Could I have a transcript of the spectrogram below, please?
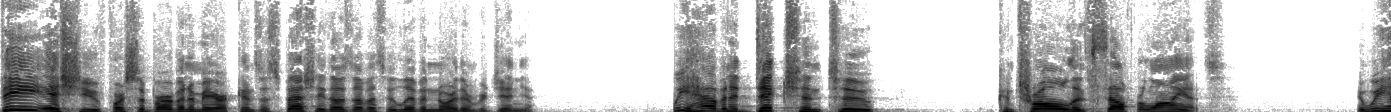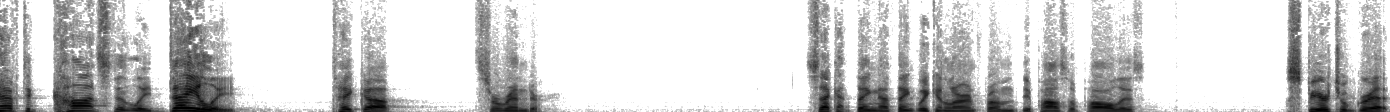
the issue for suburban Americans, especially those of us who live in Northern Virginia. We have an addiction to control and self reliance. And we have to constantly, daily, take up surrender. Second thing I think we can learn from the Apostle Paul is spiritual grit.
